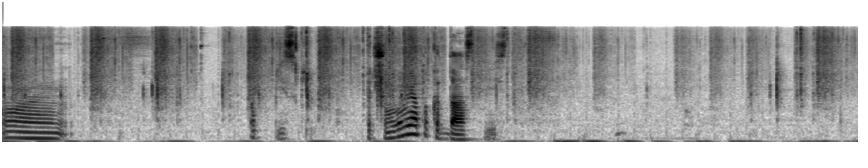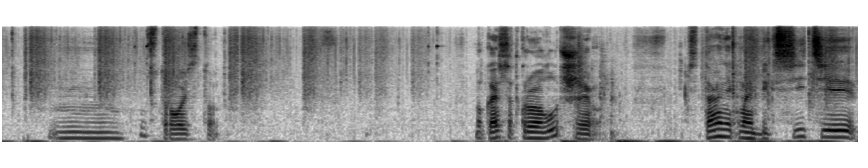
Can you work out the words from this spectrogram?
А, подписки. Почему у меня только даст есть? Устройство. Ну-ка, я открою лучше. Титаник, My Big City.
